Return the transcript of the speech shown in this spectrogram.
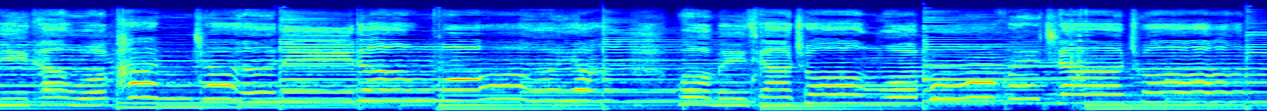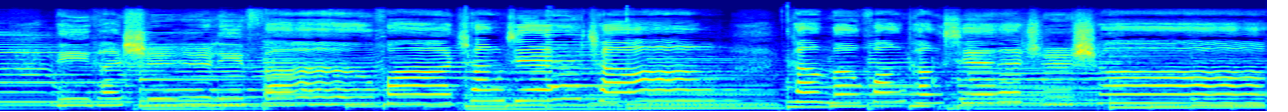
你看我盼着你，我没假装，我不会假装。你看十里繁华长街长，看满荒唐写纸上。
